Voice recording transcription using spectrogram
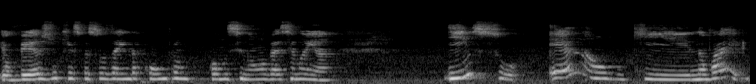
eu vejo que as pessoas ainda compram como se não houvesse amanhã. Isso é algo que não vai.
